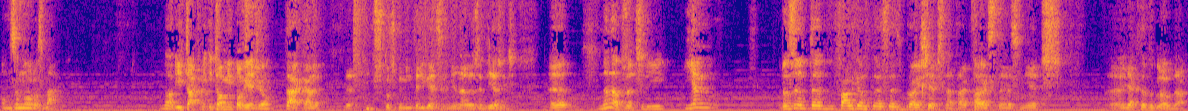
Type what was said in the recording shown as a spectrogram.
On ze mną rozmawia. No I, tak, I to mi powiedział. tak, ale wiesz, sztucznym inteligencjom nie należy wierzyć. E, no dobrze, czyli ja rozumiem, ten Falcon to jest, to jest broń sieczna, tak? To, Tak. jest, to jest miecz. E, jak to wygląda?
